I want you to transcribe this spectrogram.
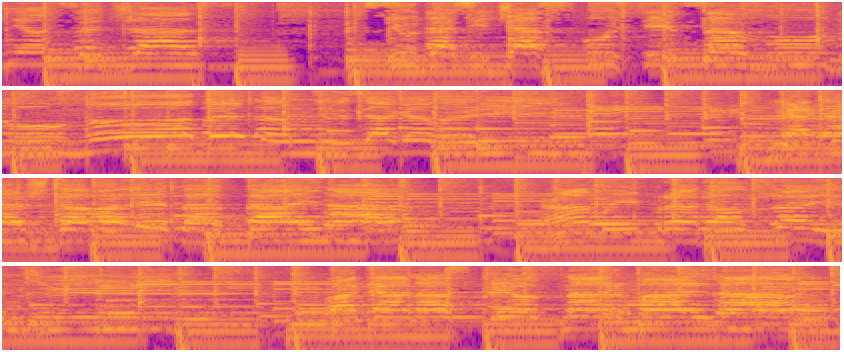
начнется джаз. Сюда сейчас спустится вуду Но об этом нельзя говорить. Для каждого это тайна А мы продолжаем жить. Пока нас прет нормально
